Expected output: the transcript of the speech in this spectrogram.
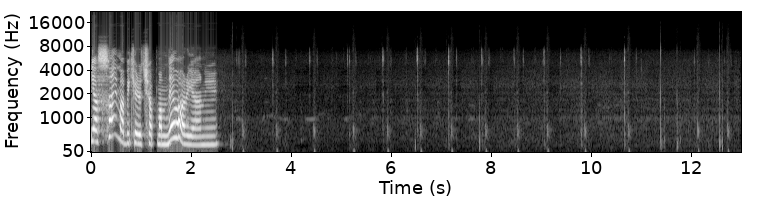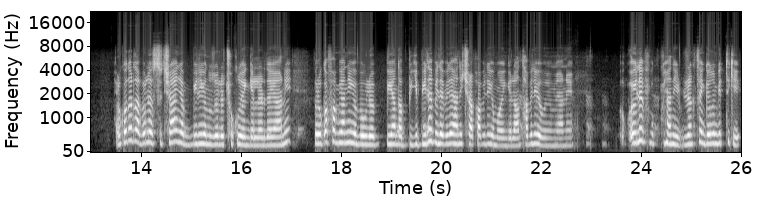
Ya sayma bir kere çarpmam ne var yani? O kadar da böyle sıçrayınca biliyorsunuz öyle çoklu engellerde yani. Böyle kafam yanıyor böyle bir anda bi- bile bile bile hani çarpabiliyorum o engeli atabiliyorum yani. Öyle yani renkten gözüm gitti ki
